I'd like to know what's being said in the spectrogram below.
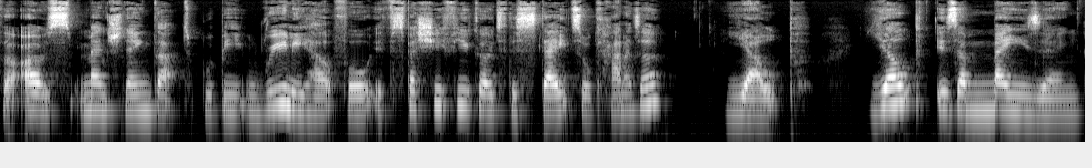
that I was mentioning that would be really helpful, especially if you go to the States or Canada, Yelp. Yelp is amazing.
